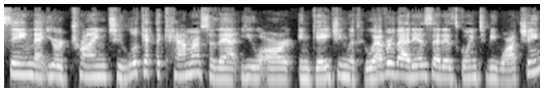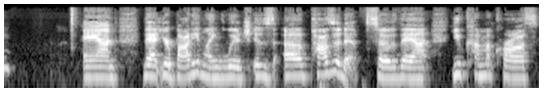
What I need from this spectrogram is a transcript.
seeing that you're trying to look at the camera so that you are engaging with whoever that is that is going to be watching and that your body language is positive so that you come across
